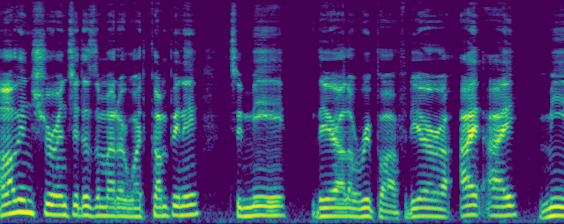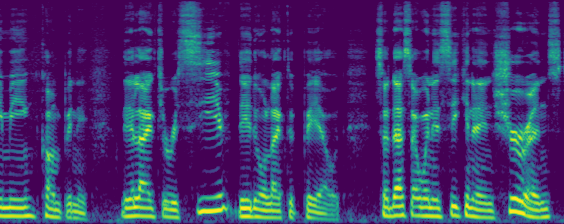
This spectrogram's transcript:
All insurance, it doesn't matter what company, to me, they are a ripoff. They are a I, I, me company. They like to receive, they don't like to pay out. So that's why when you're seeking an insurance,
